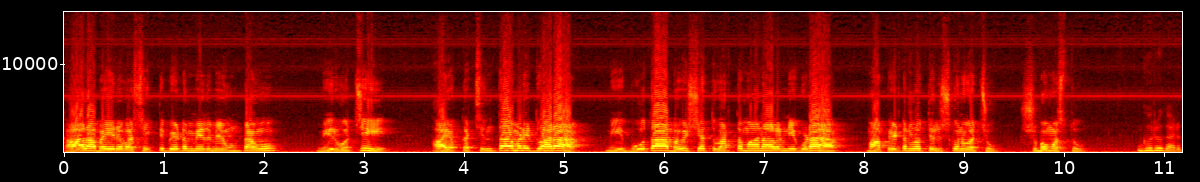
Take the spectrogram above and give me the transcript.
కాలభైరవ శక్తిపీఠం మీద మేము ఉంటాము. మీరు వచ్చి ఆ యొక్క చింతామణి ద్వారా మీ భూత భవిష్యత్ వర్తమానాలన్నీ కూడా మా పీఠంలో తెలుసుకొనవచ్చు. శుభమస్తు. గురుగారు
